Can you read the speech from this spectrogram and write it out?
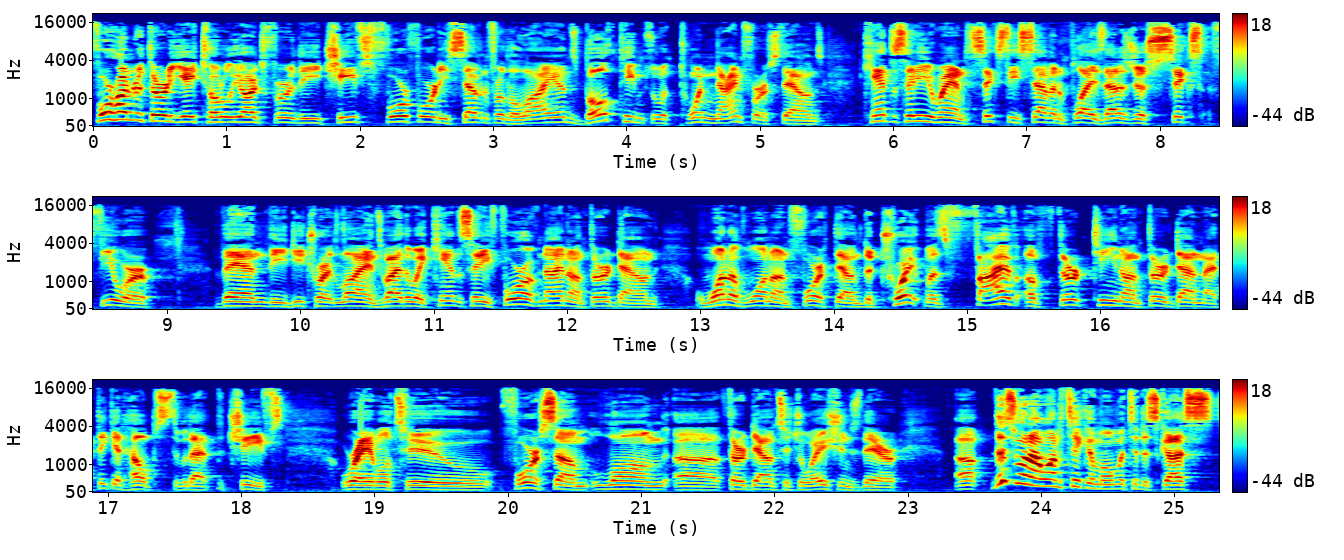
438 total yards for the Chiefs, 447 for the Lions. Both teams with 29 first downs. Kansas City ran 67 plays. That is just six fewer than the Detroit Lions. By the way, Kansas City 4 of 9 on third down, 1 of 1 on fourth down. Detroit was 5 of 13 on third down, and I think it helps that the Chiefs were able to force some long uh, third down situations there. Uh, this one I want to take a moment to discuss.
